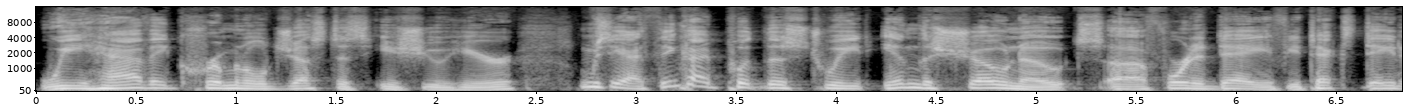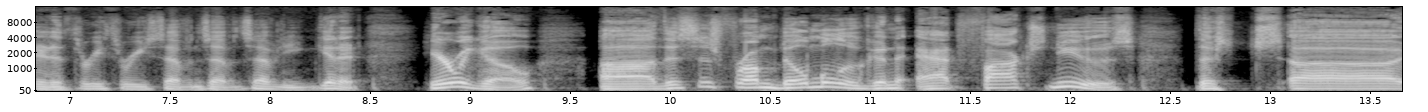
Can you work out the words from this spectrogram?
We have a criminal justice issue here. Let me see. I think I put this tweet in the show notes uh, for today. If you text data to 33777, you can get it. Here we go. Uh, this is from Bill Melugin at Fox News. The uh,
